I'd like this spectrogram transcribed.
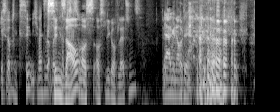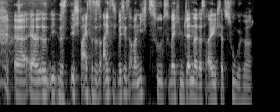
Ich glaube, Xin, ich weiß es Xin Sao aus, aus League of Legends? Ja, genau, der. äh, ja, das, ich weiß, das ist eins, ich weiß jetzt aber nicht, zu, zu welchem Gender das eigentlich dazugehört.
